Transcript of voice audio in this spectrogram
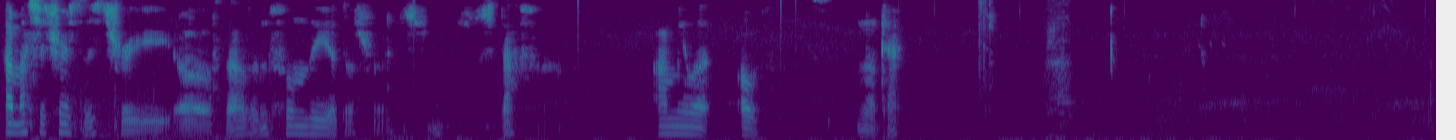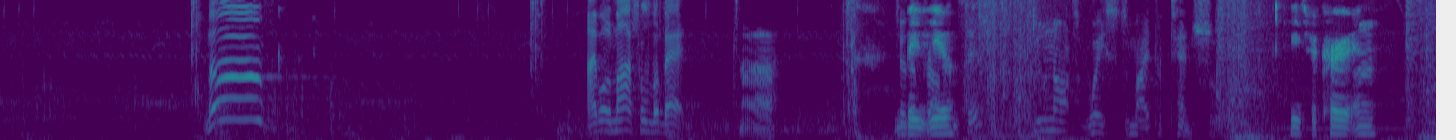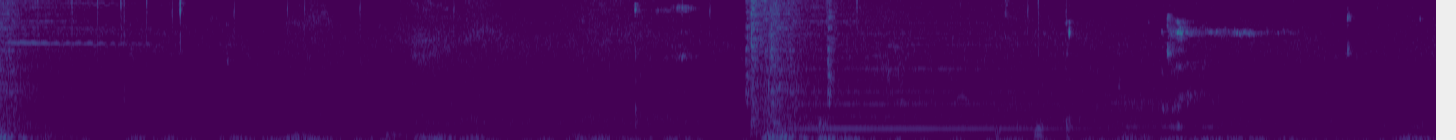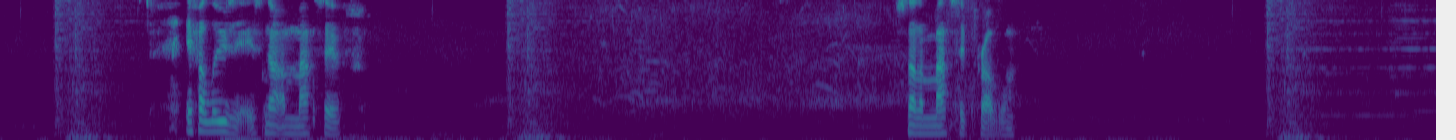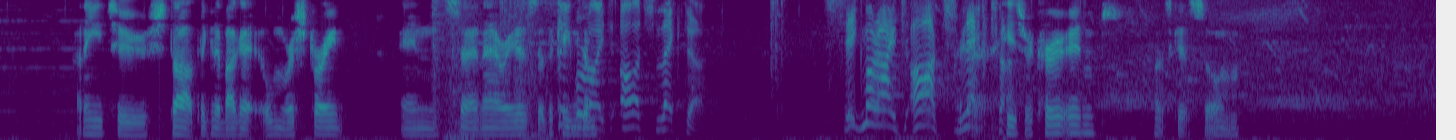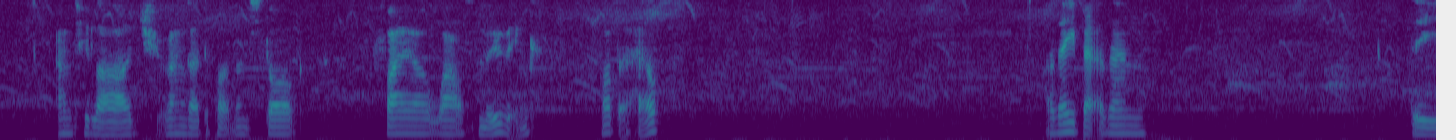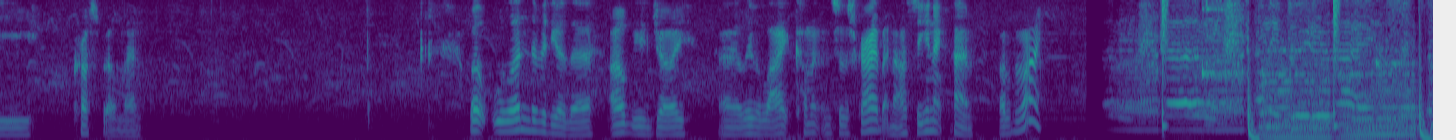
A master treasure tree of thousand fundi, a Dutch staff, amulet of. Okay. Move! I will marshal the men. Uh, To beat the you. provinces. Do not waste my potential. He's recruiting. If I lose it, it's not a massive. It's not a massive problem. I need to start thinking about getting unrestraint in certain areas of the kingdom. Archlector. Sigmarite Archlector. He's recruiting. Let's get some anti-large vanguard deployment stalk, fire whilst moving. What the hell? Are they better than the crossbow men? Well, we'll end the video there. I hope you enjoy. Uh, leave a like, comment, and subscribe, and I'll see you next time. Bye bye bye.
